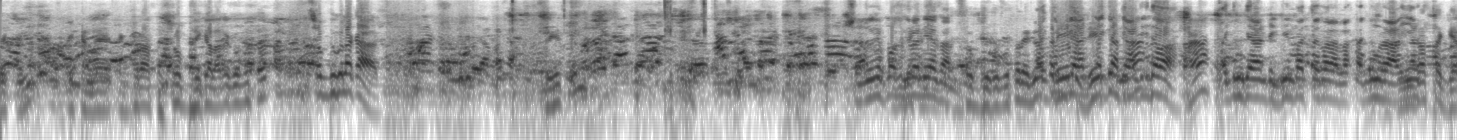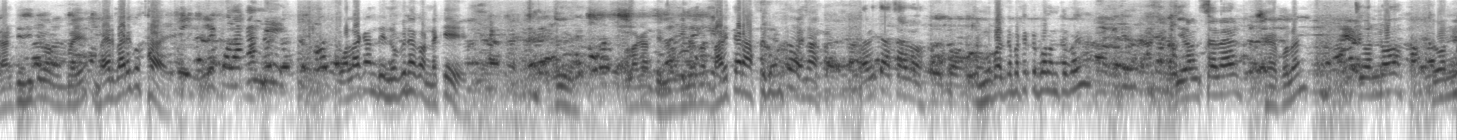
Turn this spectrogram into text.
এই এখানে একবার আছে সবজি কালারের কবুতর। সবজিগুলা কার? শুধু পছন্দ নিয়ে যান। সবজি কবুতর এগুলো তো রেট গ্যারান্টি দেওয়া। হ্যাঁ? একদম গ্যারান্টি ডিম বাচ্চা করা একদম রানিং গ্যারান্টি দিতে পারব ভাই। ভাইয়ের বাড়ি কোথায়? কলাকান্দি। নবীনগর নাকি? কলাকান্দি নবীনগর। বাড়িতে আর আছে কবুতর না? বাড়িতে আছে আরও। মোবাইল নাম্বারটা একটু বলেন তো ভাই। জিরো সেভেন হ্যাঁ বলেন। চুয়ান্ন চুয়ান্ন।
